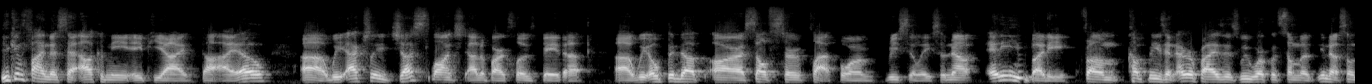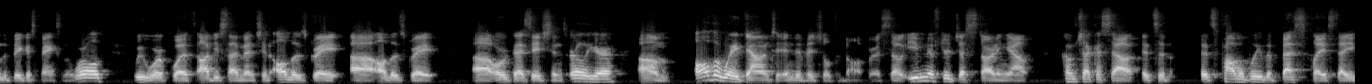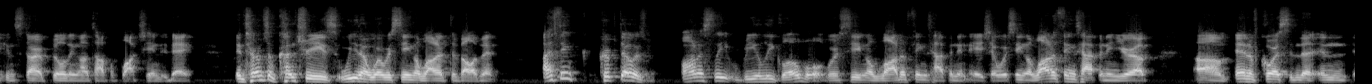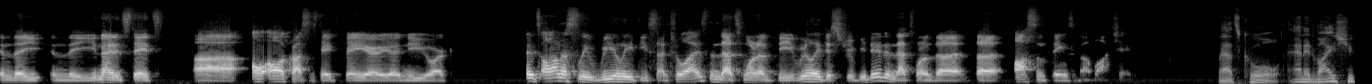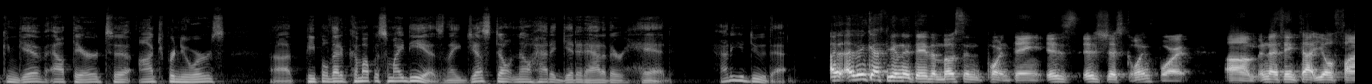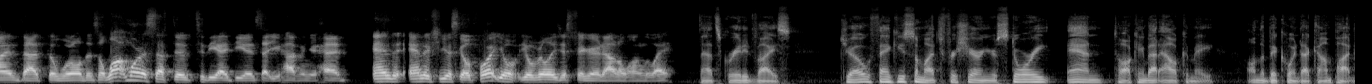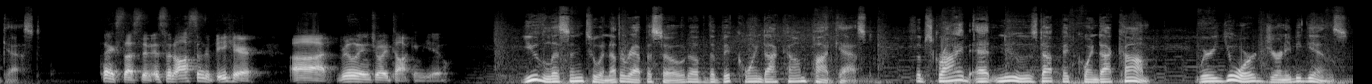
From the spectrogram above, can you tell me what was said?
You can find us at alchemyapi.io. Uh, we actually just launched out of our closed beta. Uh, we opened up our self-serve platform recently, so now anybody from companies and enterprises, we work with some of you know some of the biggest banks in the world. We work with obviously I mentioned all those great uh, all those great uh, organizations earlier, um, all the way down to individual developers. So even if you're just starting out, come check us out. It's an it's probably the best place that you can start building on top of blockchain today. In terms of countries, you know where we're seeing a lot of development. I think crypto is honestly really global. We're seeing a lot of things happen in Asia. We're seeing a lot of things happen in Europe, um, and of course in the in in the in the United States, uh, all, all across the states, Bay Area, New York. It's honestly really decentralized, and that's one of the really distributed, and that's one of the the awesome things about blockchain. That's cool. And advice you can give out there to entrepreneurs, uh, people that have come up with some ideas and they just don't know how to get it out of their head. How do you do that? I, I, think at the end of the day, the most important thing is is just going for it. Um, and I think that you'll find that the world is a lot more receptive to the ideas that you have in your head. And and if you just go for it, you'll you'll really just figure it out along the way. That's great advice. Joe, thank you so much for sharing your story and talking about alchemy on the Bitcoin.com podcast. Thanks, Dustin. It's been awesome to be here. Uh, really enjoyed talking to you. You've listened to another episode of the Bitcoin.com podcast. Subscribe at news.bitcoin.com, where your journey begins.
